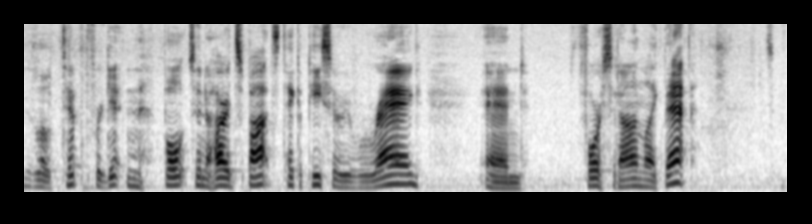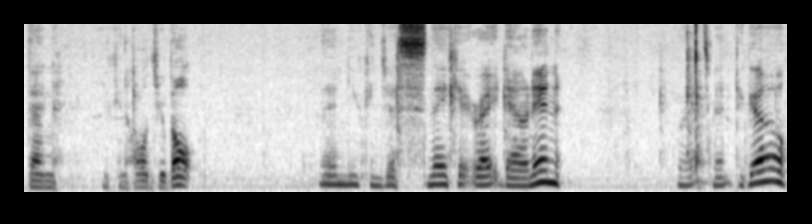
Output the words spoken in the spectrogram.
a little tip for getting bolts into hard spots. Take a piece of rag and force it on like that. So then you can hold your bolt. Then you can just snake it right down in where it's meant to go.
